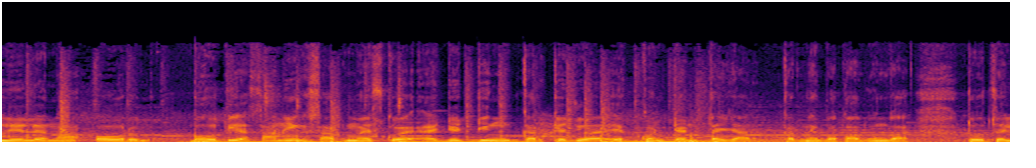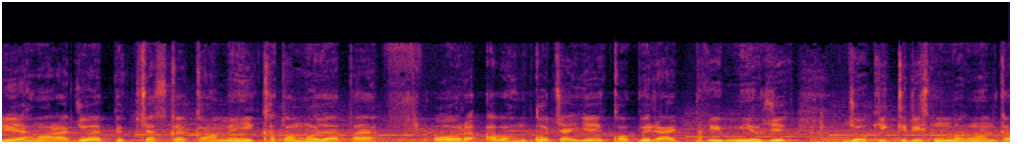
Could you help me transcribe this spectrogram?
ले लेना और बहुत ही आसानी के साथ मैं इसको एडिटिंग करके जो है एक कंटेंट तैयार करने बता दूँगा। तो चलिए, हमारा जो है पिक्चर्स का काम यही ख़त्म हो जाता है। और अब हमको चाहिए कॉपीराइट फ्री म्यूज़िक जो कि कृष्ण भगवान का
